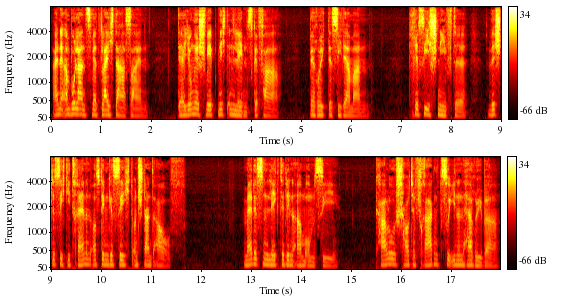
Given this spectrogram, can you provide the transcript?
Eine Ambulanz wird gleich da sein. Der Junge schwebt nicht in Lebensgefahr, beruhigte sie der Mann. Chrissy schniefte, wischte sich die Tränen aus dem Gesicht und stand auf. Madison legte den Arm um sie. Carlo schaute fragend zu ihnen herüber.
